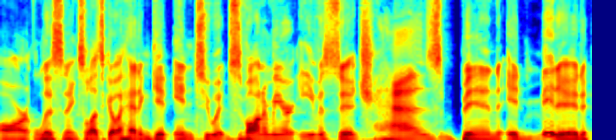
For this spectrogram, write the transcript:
are listening. So let's go ahead and get into it. Zvonimir Ivisic has been admitted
